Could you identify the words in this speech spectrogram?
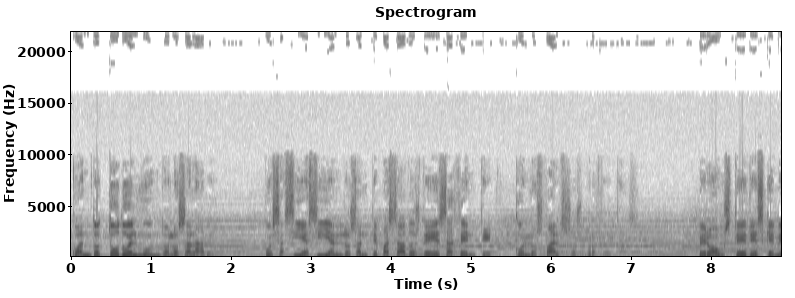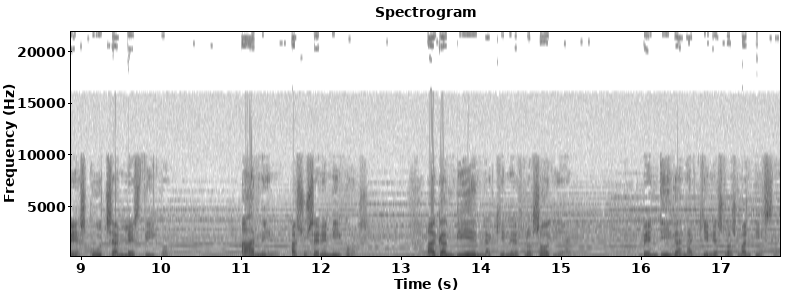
cuando todo el mundo los alabe, pues así hacían los antepasados de esa gente con los falsos profetas. Pero a ustedes que me escuchan les digo, amen a sus enemigos, hagan bien a quienes los odian, bendigan a quienes los maldicen,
